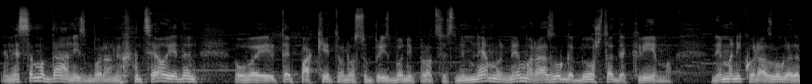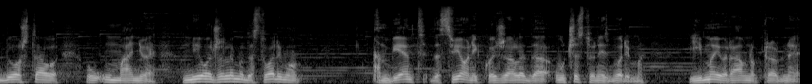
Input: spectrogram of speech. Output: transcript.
ne samo dan izbora, nego ceo jedan ovaj, taj paket, odnosno prizborni proces. Nema, nema razloga bilo šta da krijemo. Nema niko razloga da bilo šta umanjuje. Mi ovo želimo da stvorimo ambijent da svi oni koji žele da učestvuju na izborima imaju ravnopravne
